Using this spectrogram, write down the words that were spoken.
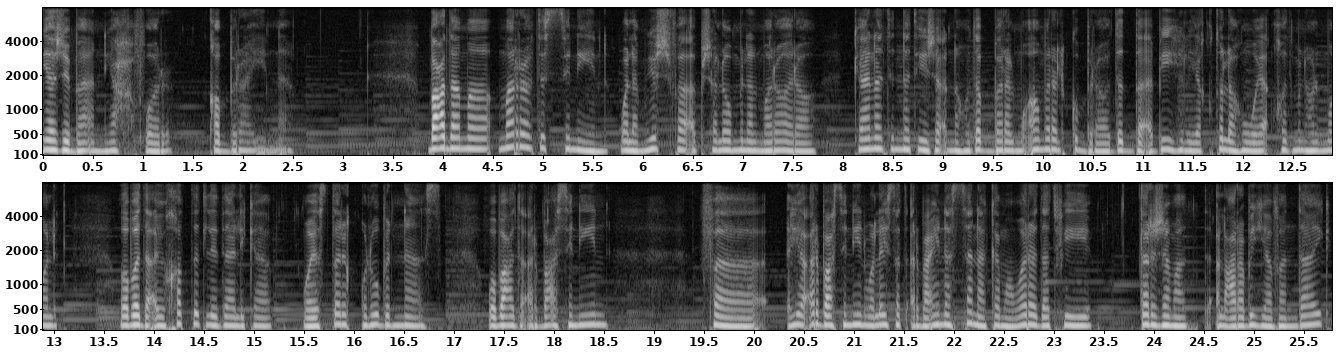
يجب أن يحفر قبرين بعدما مرت السنين ولم يشفى أبشالوم من المرارة كانت النتيجة أنه دبر المؤامرة الكبرى ضد أبيه ليقتله ويأخذ منه الملك وبدأ يخطط لذلك ويسترق قلوب الناس. وبعد أربع سنين فهي أربع سنين وليست أربعين سنة كما وردت في ترجمة العربية فان دايك.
